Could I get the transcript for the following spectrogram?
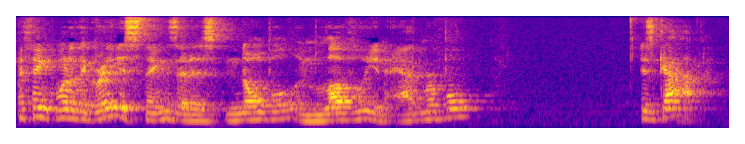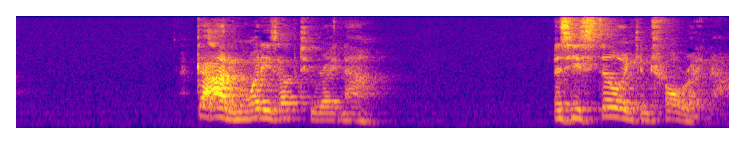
I think one of the greatest things that is noble and lovely and admirable is God. God and what He's up to right now. Is He still in control right now?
